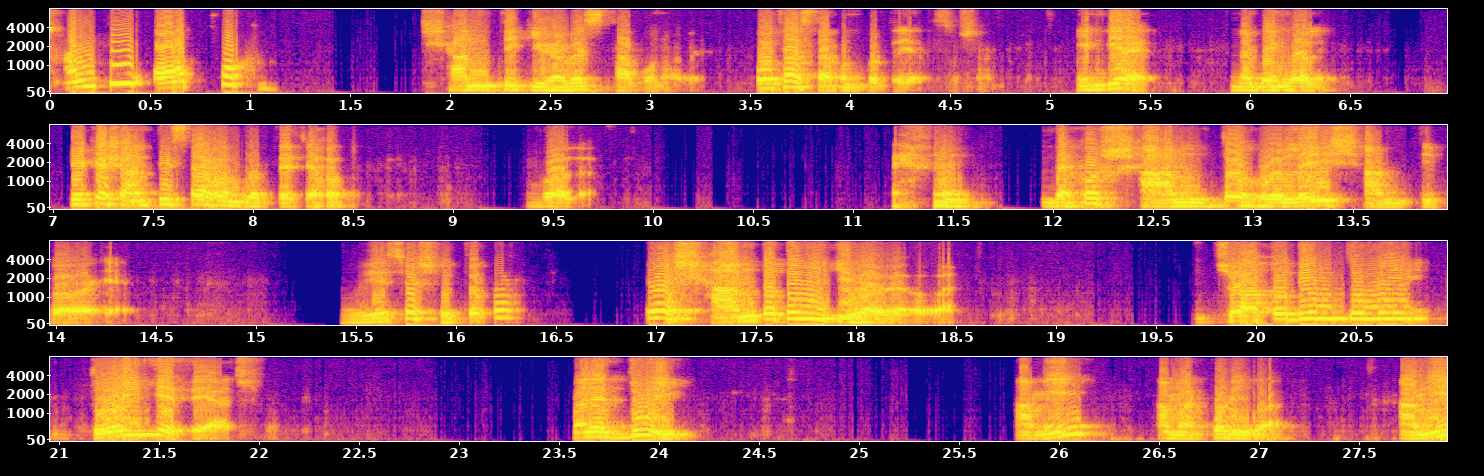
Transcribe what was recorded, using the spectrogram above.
শান্তির অর্থ কি? শান্তি কীভাবে স্থাপন হবে? কোথায় স্থাপন করতে যাচ্ছ শান্তি? ইন্ডিয়ায় না বেঙ্গলে? কে কে শান্তি স্থাপন করতে চাও? বলো। দেখো, শান্ত হলেই শান্তি পাওয়া যায়। বুঝেছ এবার শান্ত তুমি কীভাবে বাবা যতদিন তুমি দ্বৈতেতে আছো মানে দুই, আমি, আমার পরিবার, আমি,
